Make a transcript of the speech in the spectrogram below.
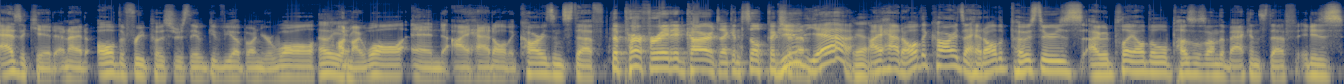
as a kid, and I had all the free posters they would give you up on your wall, Oh, yeah. on my wall, and I had all the cards and stuff. The perforated cards, I can still picture Dude, them. yeah. Yeah. I had all the cards, I had all the posters, I would play all the little puzzles on the back and stuff. It is,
